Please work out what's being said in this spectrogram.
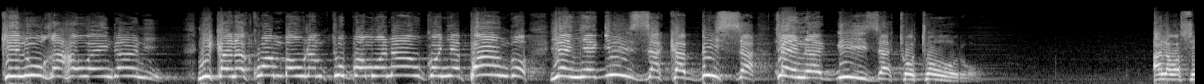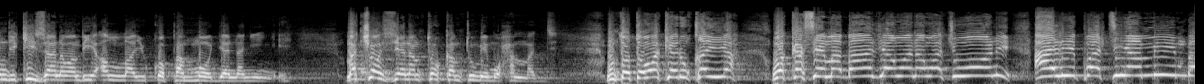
kilugha hawaendani. Ni kana kwamba unamtupa mwanao kwenye pango yenye giza kabisa tena giza totoro. Anawasindikiza anawaambia allah yuko pamoja na nyinyi machozi yanamtoka mtume muhammad. Mtoto wake ruqaya wakasema baadhi ya wanawachuoni alipatia mimba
